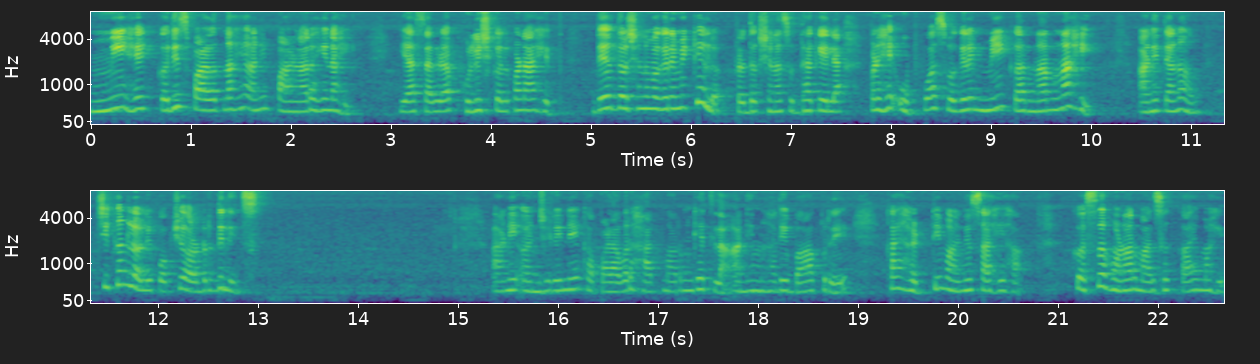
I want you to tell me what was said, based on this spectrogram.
मी हे कधीच पाळत नाही आणि पाळणारही नाही. या सगळ्या फुलिश कल्पना आहेत. देवदर्शन वगैरे मी केलं प्रदक्षिणासुद्धा केल्या पण हे उपवास वगैरे मी करणार नाही. आणि त्यानं चिकन लॉलीपॉपची ऑर्डर दिलीच. आणि अंजलीने कपाळावर हात मारून घेतला आणि म्हणाली बाप रे काय हट्टी माणूस आहे हा. कसं होणार माझं काय माहीत?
